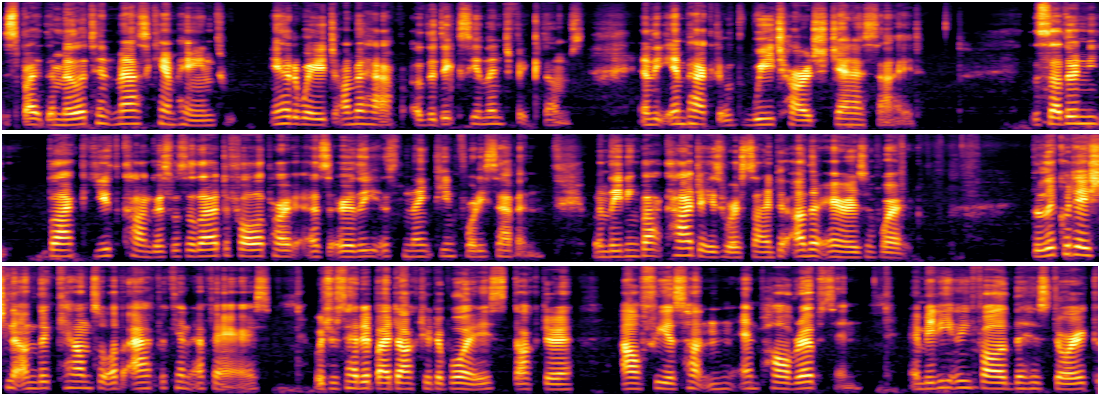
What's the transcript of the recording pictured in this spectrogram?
despite the militant mass campaigns it had waged on behalf of the Dixie Lynch victims and the impact of We Charge genocide. The Southern Black Youth Congress was allowed to fall apart as early as 1947, when leading black cadres were assigned to other areas of work. The liquidation of the Council of African Affairs, which was headed by Dr. Du Bois, Dr. Alpheus Hunton, and Paul Robeson, immediately followed the historic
